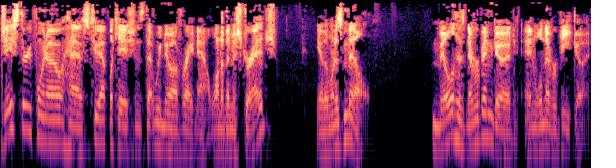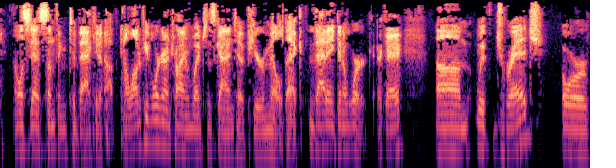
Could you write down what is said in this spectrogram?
Jace 3.0 has two applications that we know of right now. One of them is Dredge. The other one is Mill. Mill has never been good and will never be good unless it has something to back it up. And a lot of people are going to try and wedge this guy into a pure Mill deck. That ain't going to work, okay? Um, with Dredge or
